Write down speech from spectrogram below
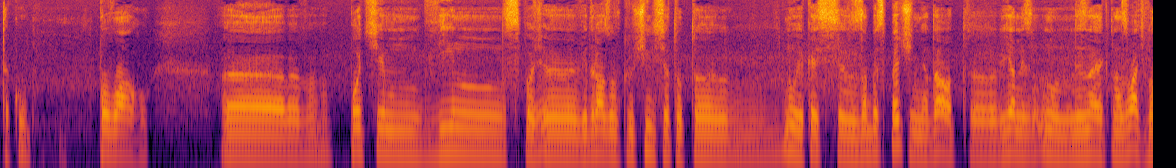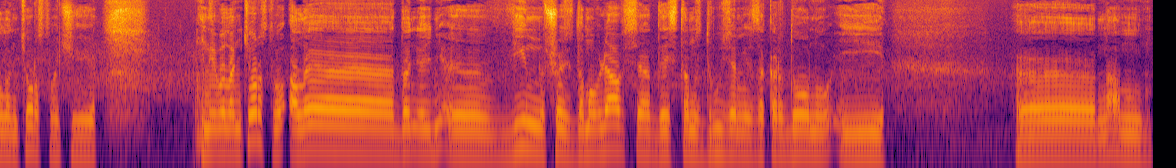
таку повагу. Е, Потім він е, відразу включився, тобто ну, якесь забезпечення, да, от, е, я не, ну, не знаю, як назвати, волонтерство чи не волонтерство, але він щось домовлявся десь там з друзями за кордону і нам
